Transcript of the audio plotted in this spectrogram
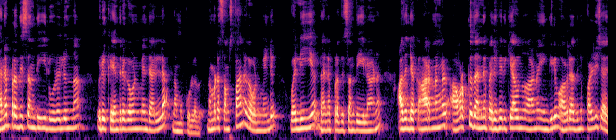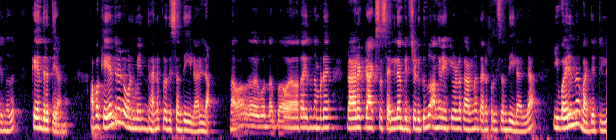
ധനപ്രതിസന്ധിയിൽ ഉഴലുന്ന ഒരു കേന്ദ്ര ഗവൺമെന്റ് അല്ല നമുക്കുള്ളത്. നമ്മുടെ സംസ്ഥാന ഗവൺമെന്റ് വലിയ ധനപ്രതിസന്ധിയിലാണ്. അതിന്റെ കാരണങ്ങൾ അവർക്ക് തന്നെ പരിഹരിക്കാവുന്നതാണ് എങ്കിലും അവരതിന് പഴി ചാരുന്നത് കേന്ദ്രത്തെയാണ് അപ്പോൾ കേന്ദ്ര ഗവൺമെന്റ് ധനപ്രതിസന്ധിയിലല്ല. അതായത് നമ്മുടെ ഡയറക്റ്റ് ആക്സസ് എല്ലാം പിരിച്ചെടുക്കുന്നു. അങ്ങനെയൊക്കെയുള്ള കാരണം തന്നെ പ്രതിസന്ധിയിലല്ല. ഈ വരുന്ന ബജറ്റിൽ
